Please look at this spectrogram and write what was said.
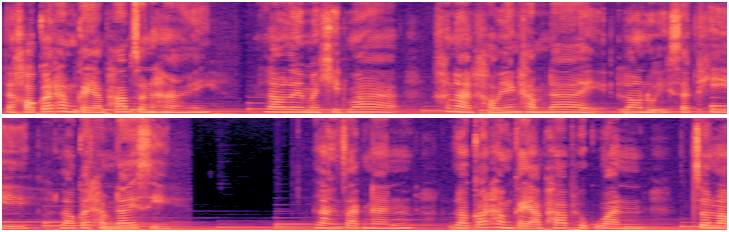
แต่เขาก็ทำกายภาพจนหาย เราเลยมาคิดว่า ขนาดเขายังทำได้ ลองดูอีกสักที เราก็ทำได้สิ หลังจากนั้นเราก็ทำกายภาพทุกวัน จนเรา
